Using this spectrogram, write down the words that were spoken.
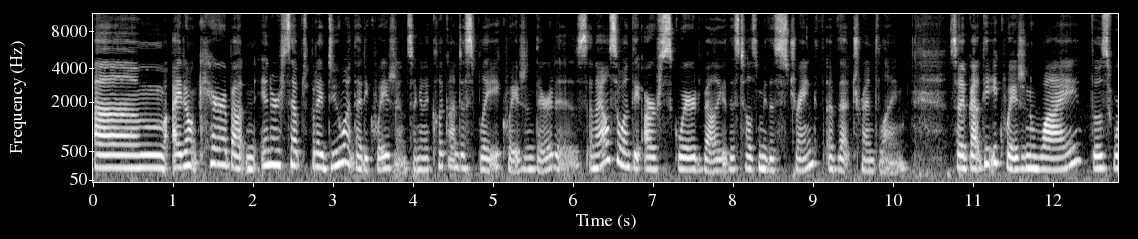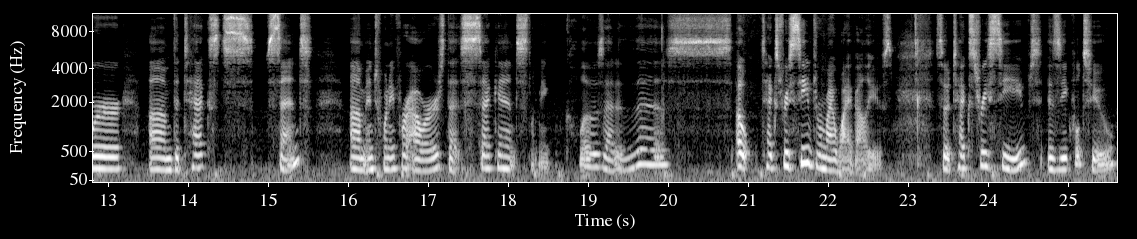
um, I don't care about an intercept, but I do want that equation. So I'm going to click on display equation. There it is. And I also want the r squared value. This tells me the strength of that trend line. So I've got the equation y. Those were um, the texts sent um, in 24 hours. That second, let me close out of this. Oh, text received were my y values. So text received is equal to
